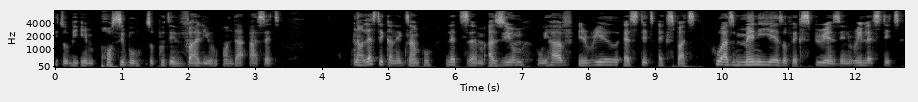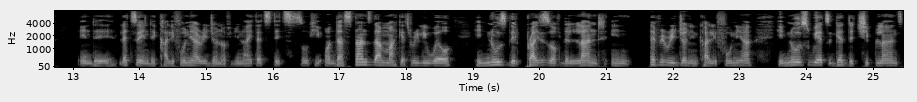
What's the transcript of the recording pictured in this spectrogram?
it will be impossible to put a value on that asset. Now, let's take an example. Let's um, assume we have a real estate expert who has many years of experience in real estate in the let's say in the California region of United States. So he understands that market really well. He knows the prices of the land in every region in California. He knows where to get the cheap lands.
